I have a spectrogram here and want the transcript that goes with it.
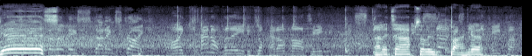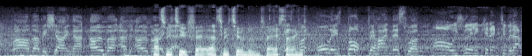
Yes! Stunning strike. I cannot believe he took that on Martin. It, it And it's an there, it absolute banger. stopped the keeper. Well, they'll be showing that over and over That's me again. two fit. That's me 201st, I think. Put all his bulk behind this one. Oh, he's really connected with that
